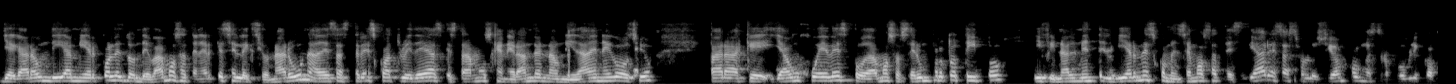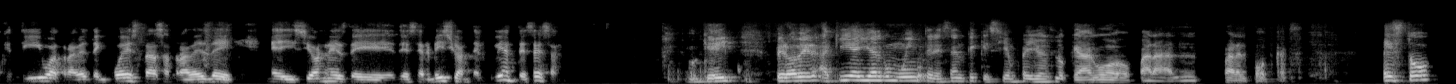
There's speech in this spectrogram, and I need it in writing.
llegar a un día miércoles donde vamos a tener que seleccionar una de esas tres, cuatro ideas que estamos generando en la unidad de negocio para que ya un jueves podamos hacer un prototipo y finalmente el viernes comencemos a testear esa solución con nuestro público objetivo a través de encuestas, a través de mediciones de, servicio ante el cliente, César. Ok, pero a ver, aquí hay algo muy interesante que siempre yo es lo que hago para el, para el podcast. Esto,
